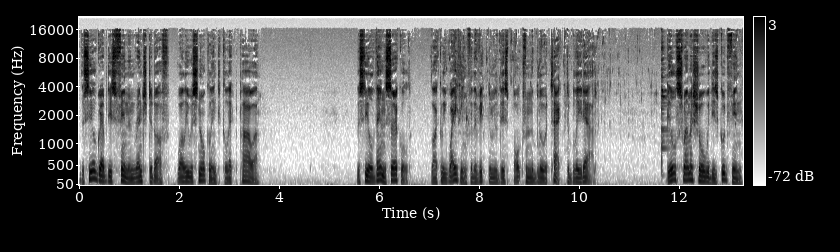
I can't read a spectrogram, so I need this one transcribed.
The seal grabbed his fin and wrenched it off while he was snorkeling to collect paua. The seal then circled, likely waiting for the victim of this bolt from the blue attack to bleed out. Bill swam ashore with his good fin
